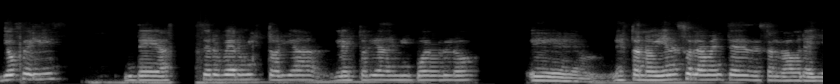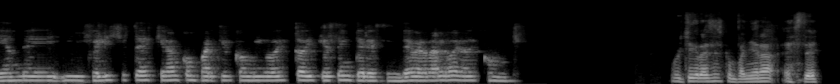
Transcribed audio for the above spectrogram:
yo feliz de hacer ver mi historia, la historia de mi pueblo. Eh, esto no viene solamente de Salvador Allende y feliz que ustedes quieran compartir conmigo esto y que se interesen. De verdad lo agradezco mucho. Muchas gracias, compañera. Este,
